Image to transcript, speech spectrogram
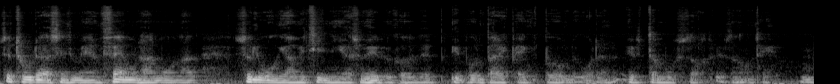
så tog det alltså inte mer än fem och en halv månad så låg jag med tidningar som huvudkudde på en parkbänk på Humlegården utan bostad, utan någonting. Mm.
